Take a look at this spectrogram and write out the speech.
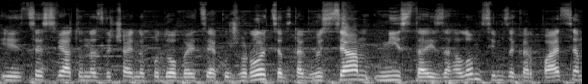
і це свято надзвичайно подобається як ужгородцям, так гостям міста і загалом всім закарпатцям.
